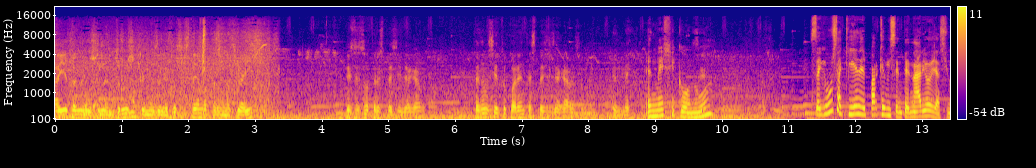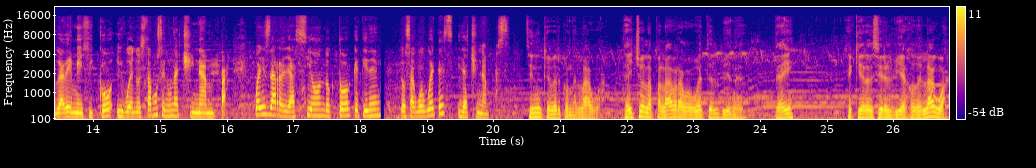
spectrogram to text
La tenemos un intruso que no es del ecosistema, pero nació ahí. Esa es otra especie de agave. Tenemos 140 especies de agaves en, México. En México, ¿no? Seguimos aquí en el Parque Bicentenario de la Ciudad de México y bueno, estamos en una chinampa. ¿Cuál es la relación, doctor, que tienen los ahuehuetes y las chinampas? Tienen que ver con el agua. De hecho, la palabra ahuehuete viene de ahí, que quiere decir el viejo del agua,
